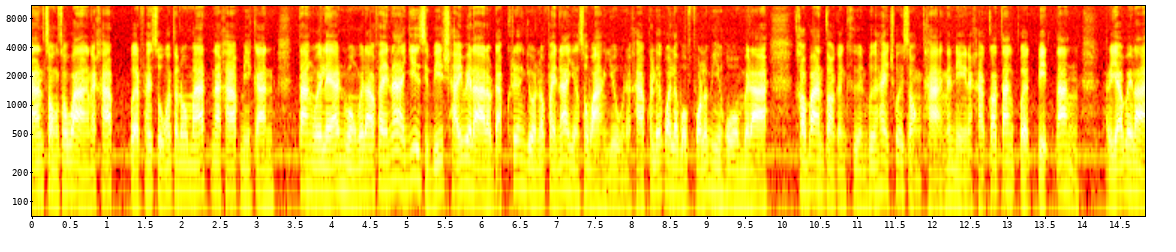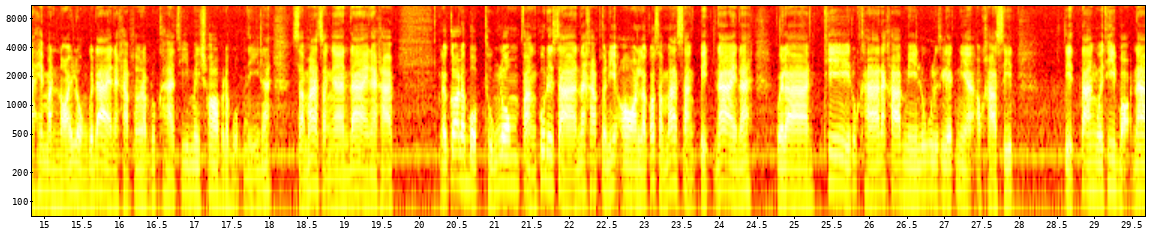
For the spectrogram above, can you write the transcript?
การส่องสว่างนะครับ เปิดไฟสูงอัตโนมัตินะครับ มีการตั้งไว้แล้วหน่วงเวลาไฟหน้า 20 วิใช้เวลาเราดับเครื่องยนต์แล้วไฟหน้ายังสว่างอยู่นะครับเขาเรียกว่าระบบ Follow Me Home เวลาเข้าบ้านตอนกลางคืน เพื่อให้ช่วยส่องทางนั่นเองนะครับ ก็ตั้งเปิดปิดตั้งระยะเวลาให้มันน้อยลงก็ได้นะครับสำหรับลูกค้าที่ไม่ชอบระบบนี้นะ สามารถสั่งงานได้นะครับแล้วก็ระบบถุงลมฝั่งผู้โดยสารนะครับตัวนี้ออนแล้วก็สามารถสั่งปิดได้นะ เวลาที่ลูกค้านะครับมีลูกเล็กๆเนี่ยเอาคาซีท ติดตั้งไว้ที่เบาะหน้า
